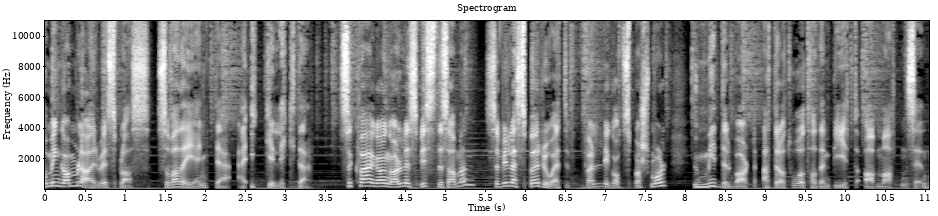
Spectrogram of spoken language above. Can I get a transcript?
På min gamle arbeidsplass så var det ei jente jeg ikke likte. Så hver gang alle spiste sammen, så ville jeg spørre henne et veldig godt spørsmål umiddelbart etter at hun hadde tatt en bit av maten sin.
